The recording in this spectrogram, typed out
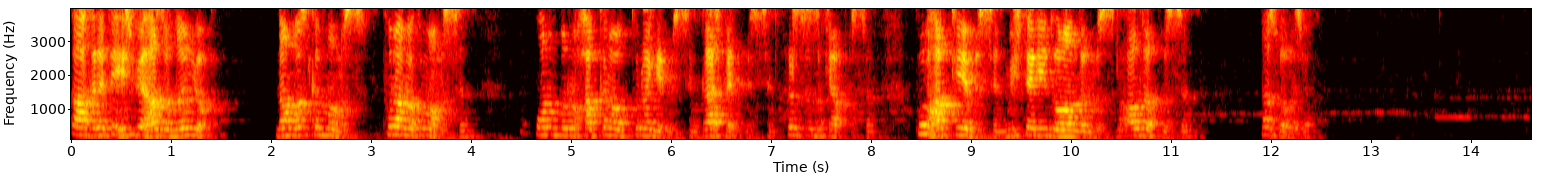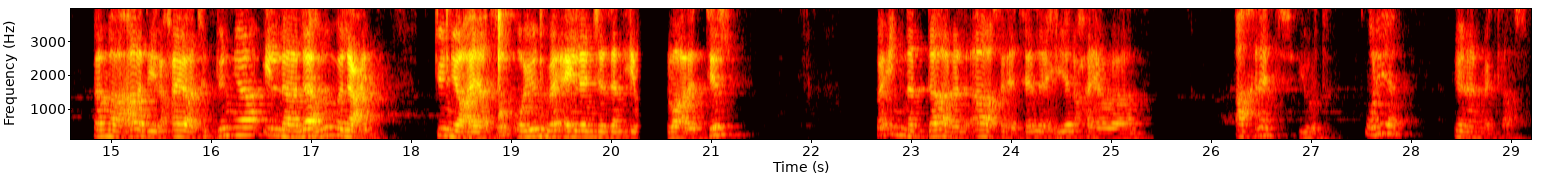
Ahirete hiçbir hazırlığın yok. Namaz kılmamışsın, Kur'an okumamışsın. Onun bunun hakkına hukukuna girmişsin, gasp etmişsin, hırsızlık yapmışsın, kul hakkı yemişsin, müşteriyi dolandırmışsın, aldatmışsın. Nasıl olacak? Hadil hayatü dünya illa lehvun ve la'ib. Dünya hayatı oyun ve eğlenceden ibarettir. Ve inne dârel ahirete lehiyel hayvan. Ahiret yurdu. Oraya yönelmek lazım.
